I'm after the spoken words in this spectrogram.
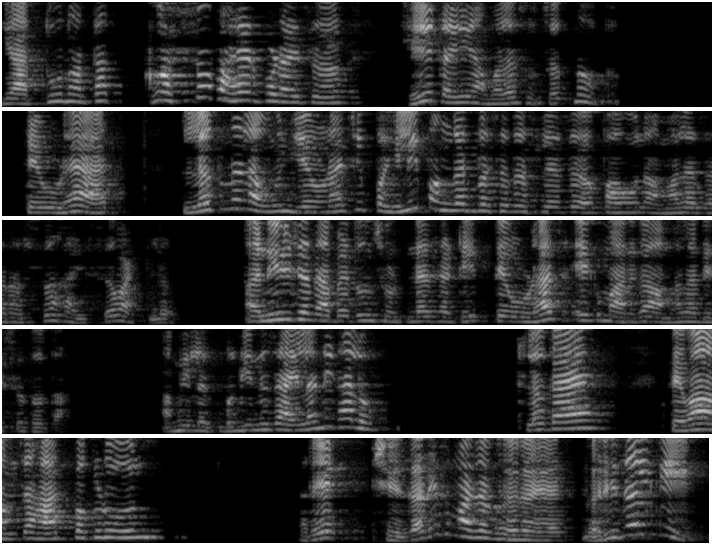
यातून आता कसं बाहेर पडायचं हे काही आम्हाला सुचत नव्हतं. तेवढ्यात लग्न लावून जेवणाची पहिली पंगत बसत असल्याचं पाहून आम्हाला जरासं हायसं वाटलं. अनिलच्या ताब्यातून सुटण्यासाठी तेवढाच एक मार्ग आम्हाला दिसत होता. आम्ही लगबगीनं जायला निघालो. म्हटलं काय? तेव्हा आमचा हात पकडून अरे शेजारीच माझं घर आहे. घरी चल की?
